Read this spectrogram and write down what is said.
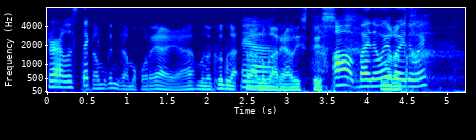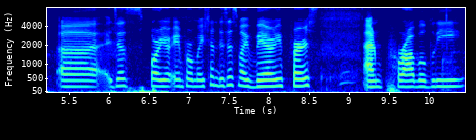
Realistic. tahu mungkin drama Korea ya. Menurutku nggak Iya. terlalu nggak realistis. Oh, by the way, by Menurut- the way, uh, just for your information, this is my very first and probably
